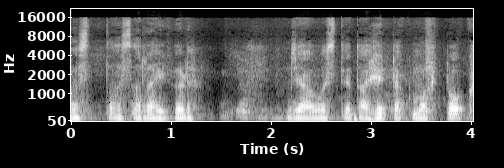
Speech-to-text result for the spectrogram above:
मस्त असा रायगड ज्या अवस्थेत आहे टकमक टोक.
